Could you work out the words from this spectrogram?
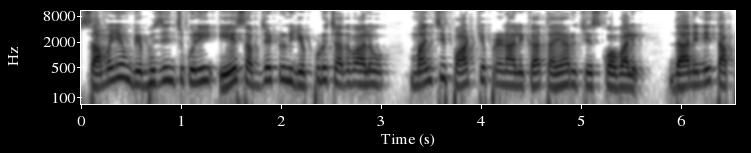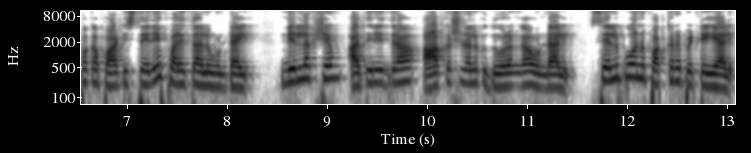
సమయం విభజించుకుని ఏ సబ్జెక్టును ఎప్పుడు చదవాలో మంచి పాఠ్య ప్రణాళిక తయారు చేసుకోవాలి. దానిని తప్పక పాటిస్తేనే ఫలితాలు ఉంటాయి. నిర్లక్ష్యం అతినిద్ర ఆకర్షణలకు దూరంగా ఉండాలి. సెల్ ఫోన్ పక్కన పెట్టేయాలి.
